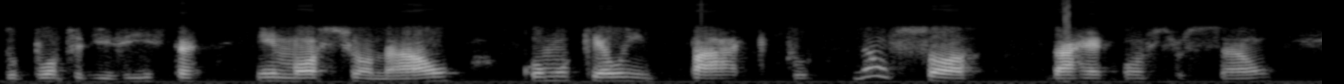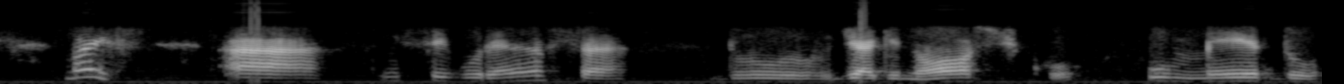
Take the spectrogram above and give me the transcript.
do ponto de vista emocional, como que é o impacto, não só da reconstrução, mas a insegurança do diagnóstico, o medo,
